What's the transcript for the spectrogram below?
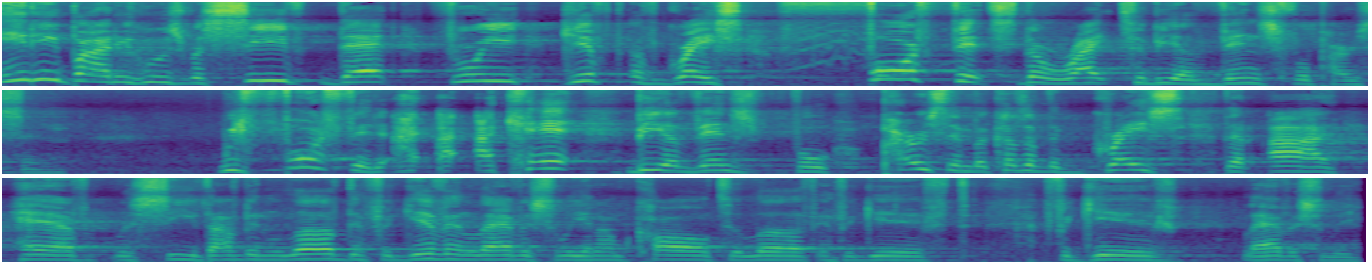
Anybody who's received that free gift of grace forfeits the right to be a vengeful person. We forfeit it. I, I, I, can't be a vengeful person because of the grace that I have received. I've been loved and forgiven lavishly, and I'm called to love and forgive forgive lavishly.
